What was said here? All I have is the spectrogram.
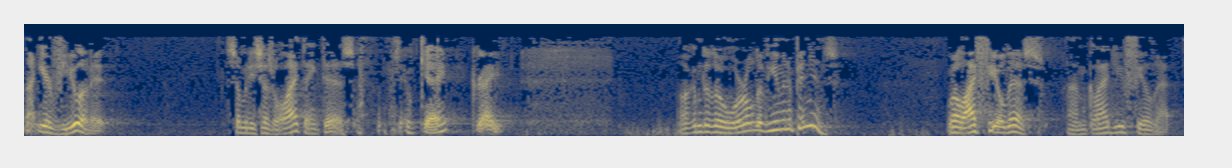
not your view of it. Somebody says, Well, I think this. okay, great. Welcome to the world of human opinions. Well, I feel this. I'm glad you feel that.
